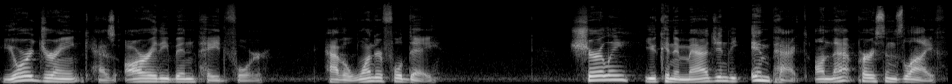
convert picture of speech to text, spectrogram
Your drink has already been paid for. Have a wonderful day. Surely you can imagine the impact on that person's life,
